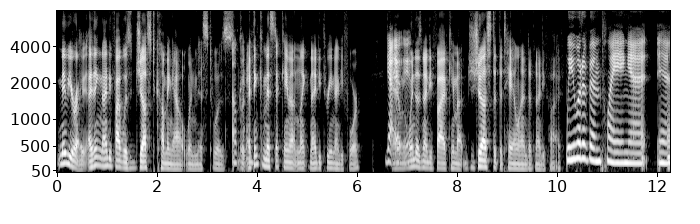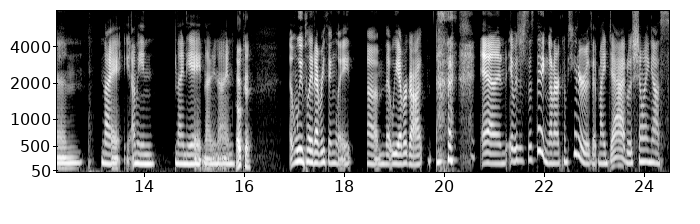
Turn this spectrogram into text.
maybe you're right. I think 95 was just coming out when Myst was. Okay. I think Myst came out in like 93, 94. Yeah, And it- Windows 95 came out just at the tail end of 95. we would have been playing it in night. I mean, 98, 99. Okay. we played everything late um, that we ever got. and it was just this thing on our computer that my dad was showing us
